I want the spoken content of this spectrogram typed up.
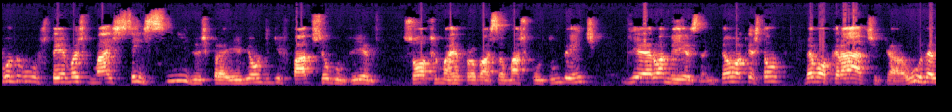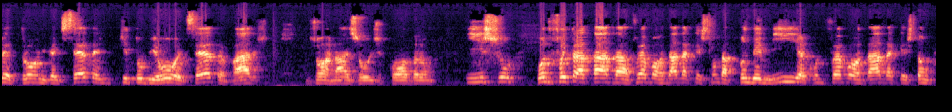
quando os temas mais sensíveis para ele, onde de fato seu governo sofre uma reprovação mais contundente, vieram à mesa. Então, a questão democrática, urna eletrônica, etc., ele titubeou, etc., vários jornais hoje cobram isso. Quando foi tratada, foi abordada a questão da pandemia, quando foi abordada a questão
